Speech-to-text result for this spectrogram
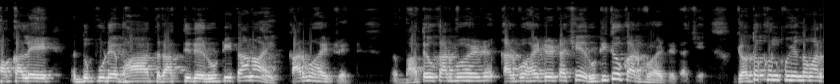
সকালে দুপুরে ভাত, রাত্রিরে রুটি, তা নয়, কার্বোহাইড্রেট। ভাতেও কার্বোহাইড্রেট কার্বোহাইড্রেট আছে, রুটিতেও কার্বোহাইড্রেট আছে। যতক্ষণ পর্যন্ত আমার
